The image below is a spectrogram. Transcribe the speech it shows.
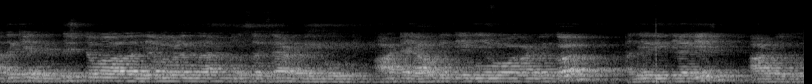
ಅದಕ್ಕೆ ನಿರ್ದಿಷ್ಟವಾದ ನಿಯಮಗಳನ್ನ ಅನುಸರಿಸಿ ಆಡಬೇಕು ಆಟ ಯಾವ ರೀತಿ ನಿಯಮವಾಗಿ ಆಡಬೇಕೋ ಅದೇ ರೀತಿಯಾಗಿ ಆಡಬೇಕು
